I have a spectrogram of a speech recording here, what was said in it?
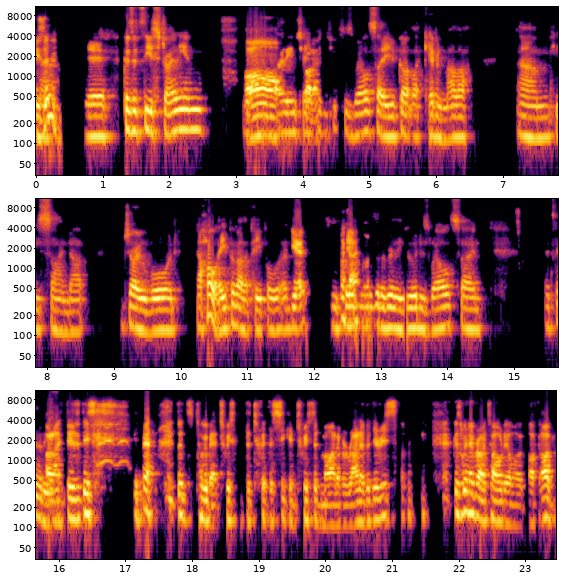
Is Uh, it? Yeah, because it's the Australian Oh, Australian championships as well. So you've got like Kevin Muller, um, he's signed up, Joe Ward, a whole heap of other people. Yeah. some Okay. people that are really good as well. So it's going to be. I like there's this. Let's talk about twist the twi- the sick and twisted mind of a runner, but there is something because whenever I told him, like, I'm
